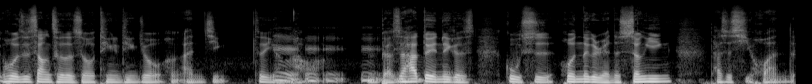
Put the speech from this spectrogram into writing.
或者是上车的时候听一听就很安静。这也很好啊，嗯，嗯，嗯，表示他对那个故事或那个人的声音他是喜欢的，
